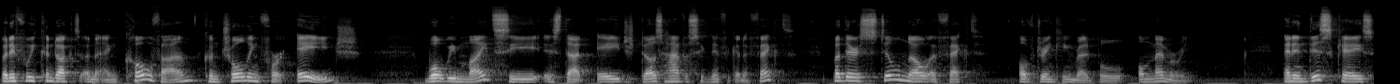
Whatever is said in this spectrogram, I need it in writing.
But if we conduct an ANCOVA controlling for age, what we might see is that age does have a significant effect, but there's still no effect of drinking Red Bull on memory. And in this case,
